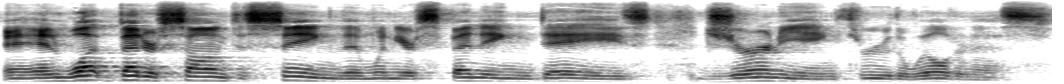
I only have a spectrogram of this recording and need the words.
And what better song to sing than when you're spending days journeying through the wilderness?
